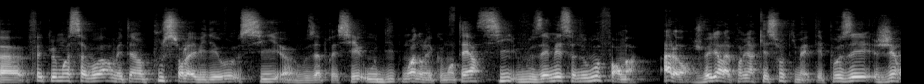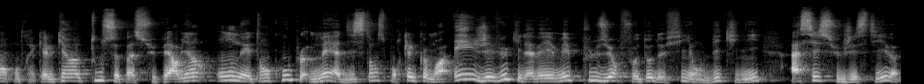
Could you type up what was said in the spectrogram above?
Euh, Faites-le moi savoir, mettez un pouce sur la vidéo si euh, vous appréciez ou dites-moi dans les commentaires si vous aimez ce nouveau format. Alors, je vais lire la première question qui m'a été posée. J'ai rencontré quelqu'un, tout se passe super bien, on est en couple, mais à distance pour quelques mois. Et j'ai vu qu'il avait aimé plusieurs photos de filles en bikini, assez suggestives.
